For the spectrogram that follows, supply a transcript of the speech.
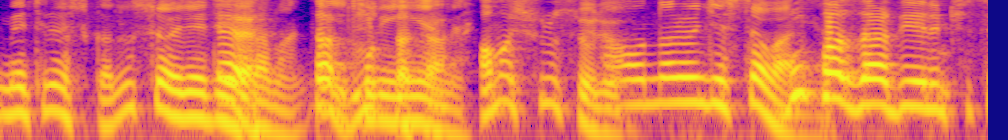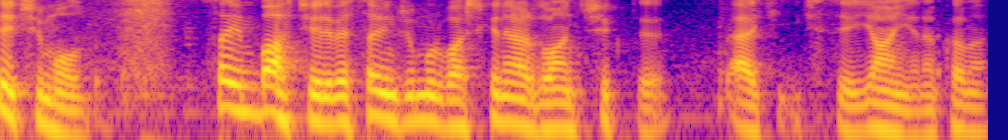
Metin Özkan'ın söylediği Evet, zaman tabii 2020. mutlaka. Ama şunu Ha, söylüyorum. ondan öncesi de var. Bu yani. pazar diyelim ki seçim oldu. Sayın Bahçeli ve Sayın Cumhurbaşkanı Erdoğan çıktı. Belki ikisi yan yana ama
